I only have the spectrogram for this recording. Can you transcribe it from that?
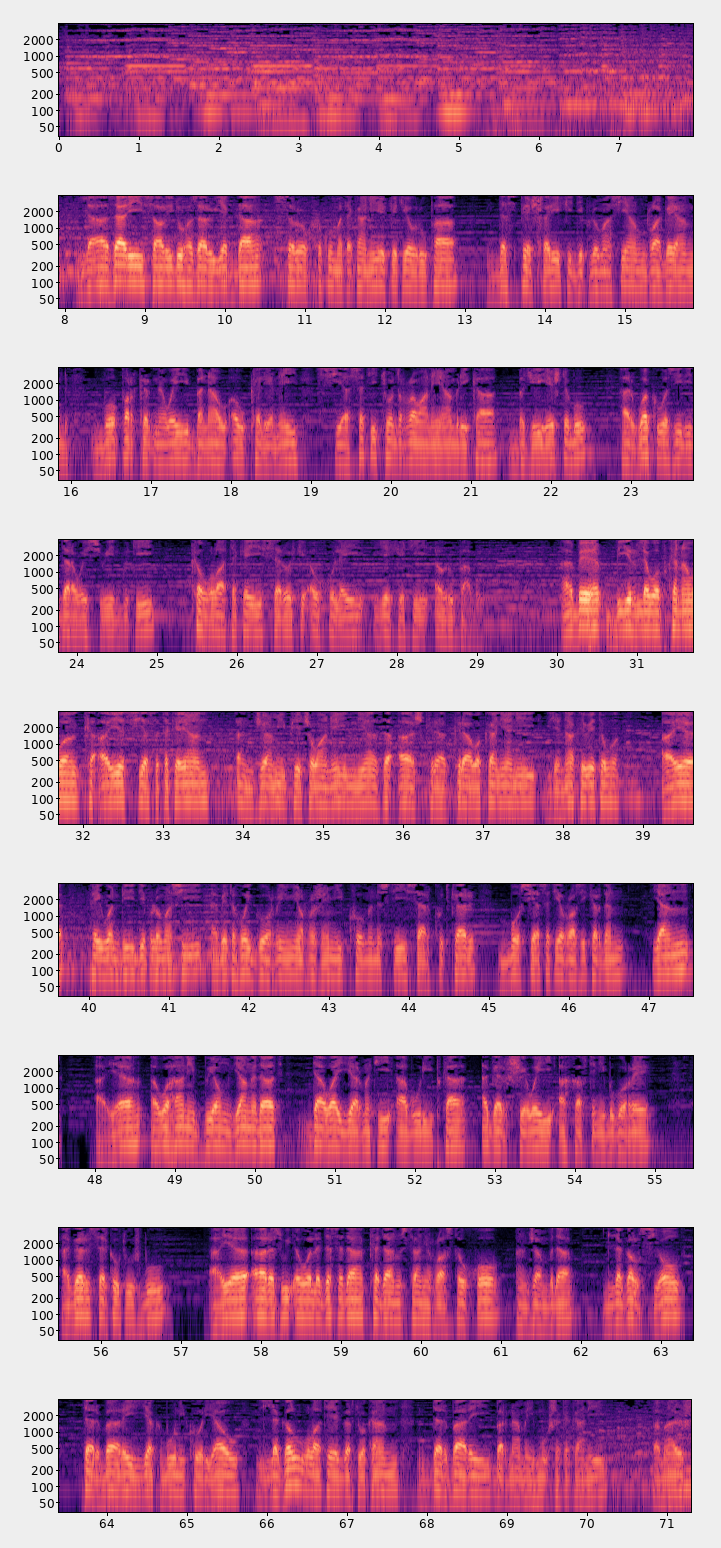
لە ئازاری ساڵی 2001دا سەرۆک حکوومەتەکانی یەکێتی ئەوروپا دەست پێشخەریکی دیپلۆماسیان ڕاگەیاند بۆ پڕکردنەوەی بەناو ئەو کەلێنەی سیاسەتی تۆند ڕەوانەی ئەمریکا بەجێ هێشتە بوو هەروەک وەزیری دەرەوەی سوید گوتی کە وڵاتەکەی سەرۆکی ئەو خولەی یەکێتی ئەوروپا بوو. ئەبێ بیر لەوە بکەنەوە کە ئایە سیاسەتەکەیان ئەنجامی پێچەوانەی نیازە ئاشکرا کراوەکانیانی لێ ناکەوێتەوە؟ ئایە پەیوەندی دیپلۆماسی ئەبێتە هۆی گۆڕینی ڕژێمی کۆمەنستی سەرکوتکەر بۆ سیاسەتی ڕازیکردن؟ یان ئایە ئەوە هانی بیۆنگ یانگ ئەدات داوای یارمەتی ئابوری بکا ئەگەر شێوەی ئاخافتنی بگۆڕێ ئەگەر سەرکەوتوش بوو؟ ئایە ئارەزوی ئەوە لە دەسەدا کە دانوستانی ڕاستەوخۆ ئەنجام بدا لەگەڵ سیۆڵ دەربارەی یەکبونی کۆریا و لەگەڵ وڵاتە یەکگرتوەکان دەربارەی بەرنامەی مووشەکەکانی بەمەش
